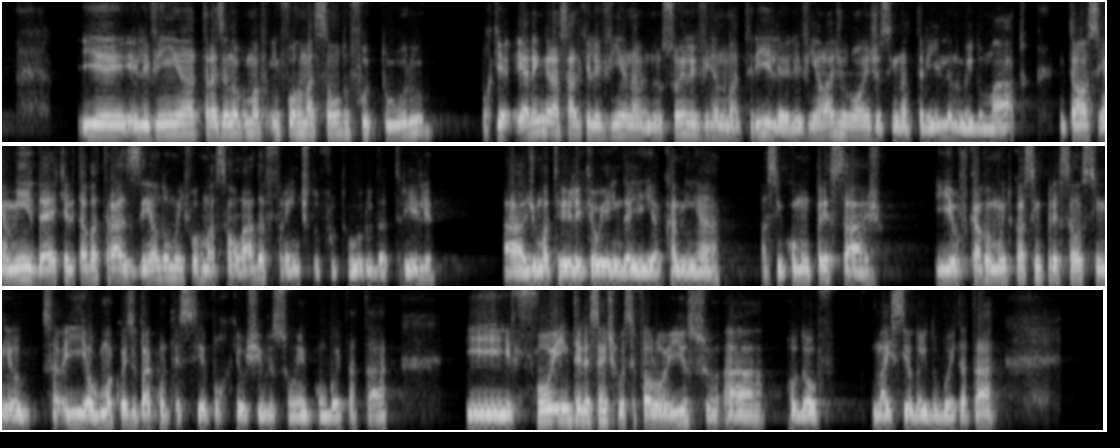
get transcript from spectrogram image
E ele vinha trazendo alguma informação do futuro porque era engraçado que ele vinha na, no sonho ele vinha numa trilha ele vinha lá de longe assim na trilha no meio do mato então, assim, a minha ideia é que ele estava trazendo uma informação lá da frente do futuro da trilha, ah, de uma trilha que eu ainda ia caminhar, assim como um presságio. E eu ficava muito com essa impressão, assim, eu, e alguma coisa vai acontecer porque eu tive o sonho com o Boitatá. E foi interessante que você falou isso, a Rodolfo, mais cedo aí do Boitatá,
